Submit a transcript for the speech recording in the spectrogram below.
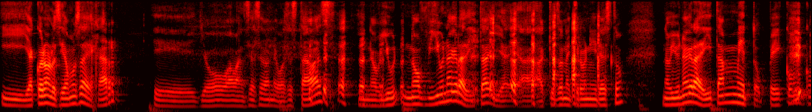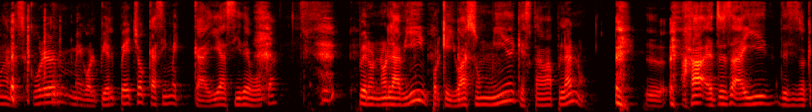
Y ya cuando los íbamos a dejar, eh, yo avancé hacia donde vos estabas y no vi, no vi una gradita, y a- a- aquí es donde quiero unir esto. No vi una gradita, me topé con, con el scooter, me golpeé el pecho, casi me caí así de boca. Pero no la vi porque yo asumí de que estaba plano. Ajá, entonces ahí decís, ok,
